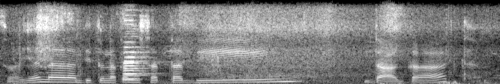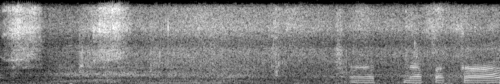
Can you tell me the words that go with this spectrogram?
So, ayan na. Nandito na kami sa tabing dagat. At napaka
